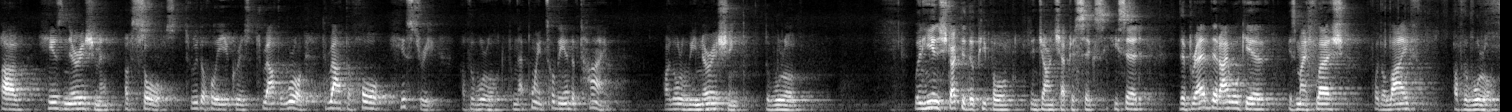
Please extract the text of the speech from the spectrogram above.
of his nourishment of souls through the Holy Eucharist throughout the world, throughout the whole history of the world. From that point until the end of time, our Lord will be nourishing the world. When he instructed the people in John chapter 6, he said, The bread that I will give is my flesh for the life of the world.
